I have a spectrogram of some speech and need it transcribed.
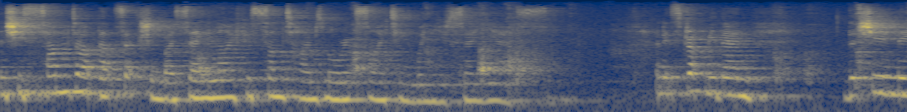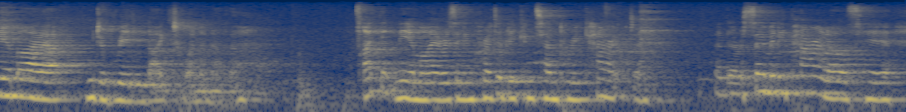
And she summed up that section by saying, Life is sometimes more exciting when you say yes. And it struck me then that she and Nehemiah would have really liked one another. I think Nehemiah is an incredibly contemporary character. And there are so many parallels here.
